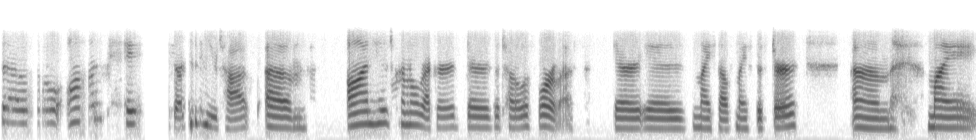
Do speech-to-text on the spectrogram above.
So on paper in Utah, um, on his criminal record, there's a total of four of us. There is myself, my sister, um, my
